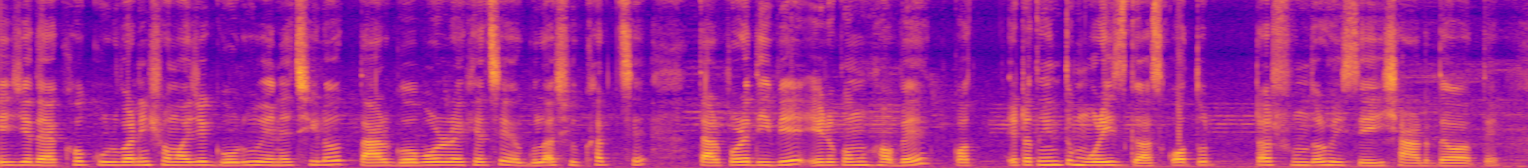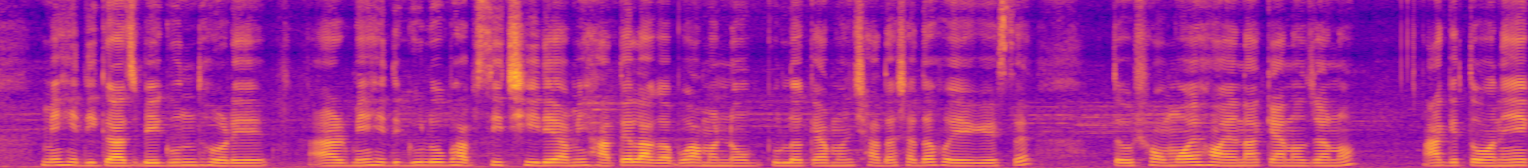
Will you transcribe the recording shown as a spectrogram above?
এই যে দেখো, কুরবানির সময় যে গরু এনেছিল, তার গোবর রেখেছে, ওগুলা শুকাচ্ছে। তারপরে দিবে, এরকম হবে। এটা কিন্তু মরিচ গাছ, কতটা সুন্দর হয়েছে এই সার দেওয়াতে। মেহেদি গাছ, বেগুন ধরে আর মেহেদিগুলো ভাবছি ছিঁড়ে আমি হাতে লাগাবো। আমার নখগুলো কেমন সাদা সাদা হয়ে গেছে। তো সময় হয় না কেন যেন আগে তো অনেক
